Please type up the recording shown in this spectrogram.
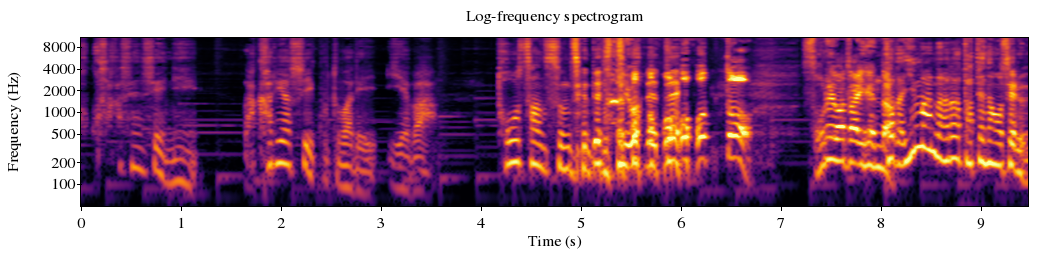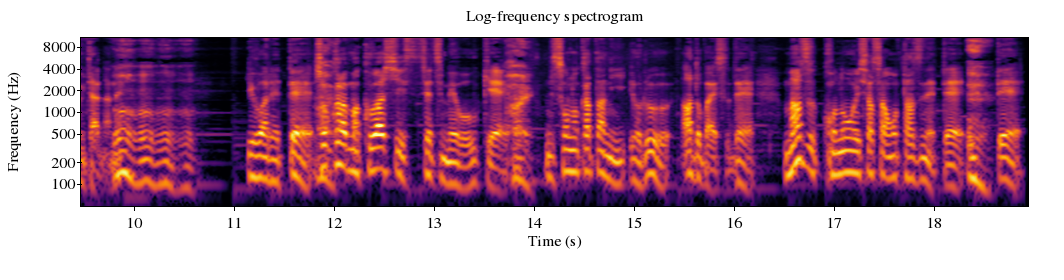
ここ坂先生に分かりやすい言葉で言えば倒産寸前ですって言われて。おっと。それは大変だ。ただ今なら立て直せるみたいなね、うんうんうんうん。言われてそこからまあ詳しい説明を受け、はい。でその方によるアドバイスでまずこのお医者さんを訪ねて行って、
